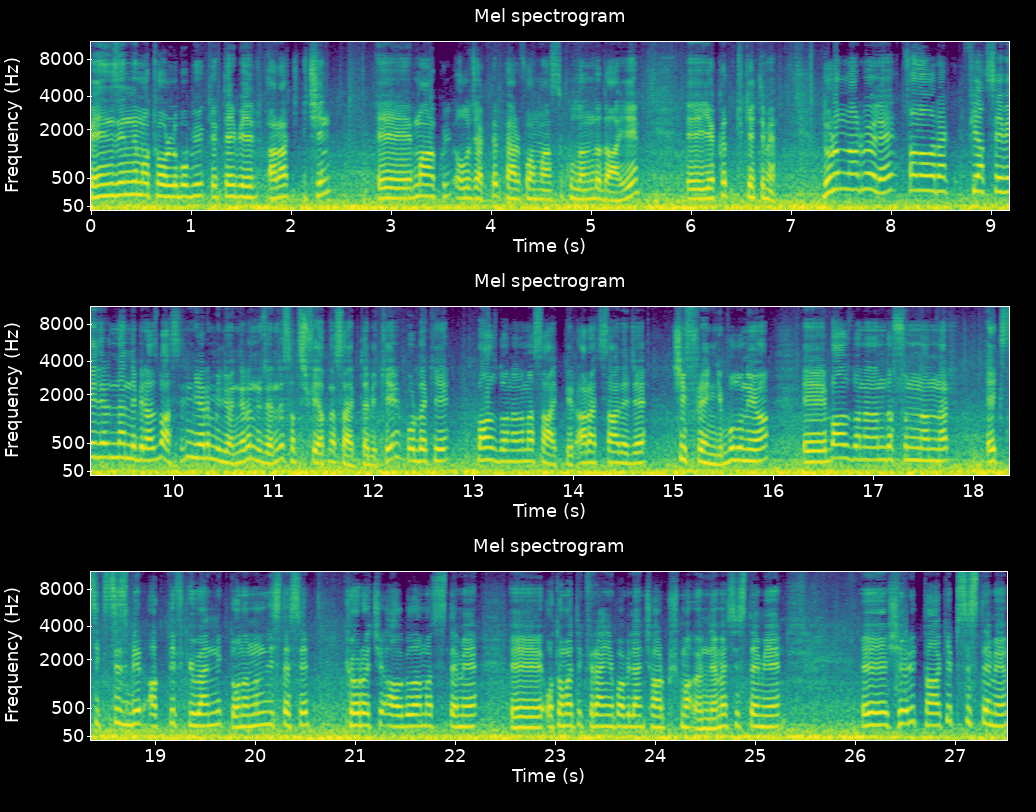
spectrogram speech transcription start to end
benzinli motorlu bu büyüklükte bir araç için e, makul olacaktır. Performanslı kullanımda dahi e, yakıt tüketimi. Durumlar böyle. Son olarak fiyat seviyelerinden de biraz bahsedeyim. Yarım milyon liranın üzerinde satış fiyatına sahip tabii ki. Buradaki baz donanıma sahip bir araç sadece çift rengi bulunuyor. E, baz donanımda sunulanlar eksiksiz bir aktif güvenlik donanım listesi, kör açı algılama sistemi, e, otomatik fren yapabilen çarpışma önleme sistemi, e, şerit takip sistemi,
